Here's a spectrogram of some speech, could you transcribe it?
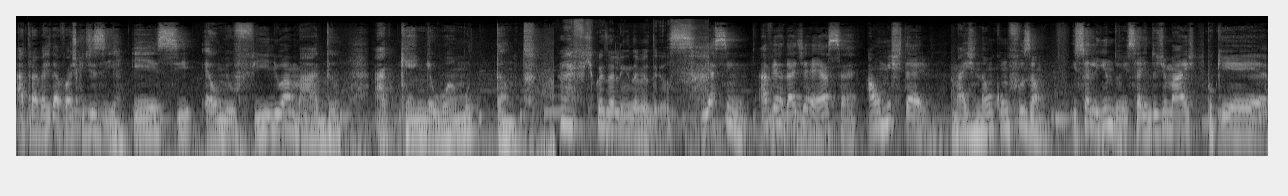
através da voz que dizia: Esse é o meu filho amado, a quem eu amo tanto. Ai, que coisa linda, meu Deus. E assim, a verdade é essa: há um mistério, mas não confusão. Isso é lindo, isso é lindo demais, porque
